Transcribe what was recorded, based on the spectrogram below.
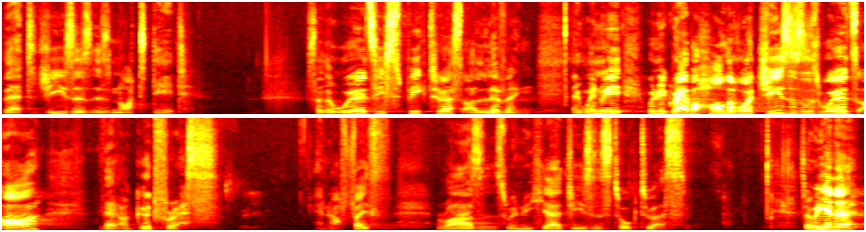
that Jesus is not dead. So the words he speaks to us are living. And when we, when we grab a hold of what Jesus' words are, they are good for us. And our faith rises when we hear Jesus talk to us. So we're going to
